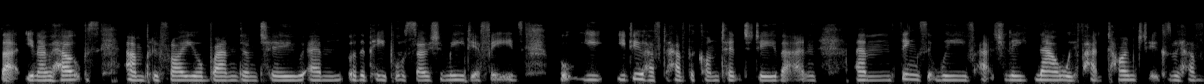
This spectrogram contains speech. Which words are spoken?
that you know helps amplify your brand onto um, other people's social media feeds. But you you do have to have the content to do that. And um, things that we've actually now we've had time to do because we have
